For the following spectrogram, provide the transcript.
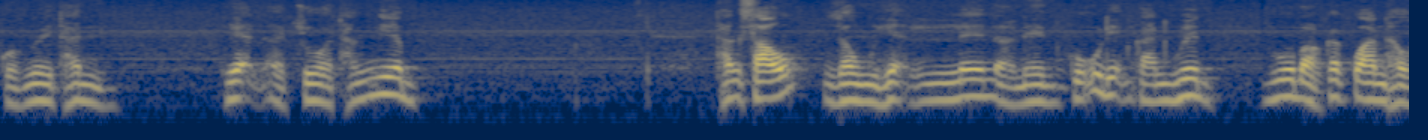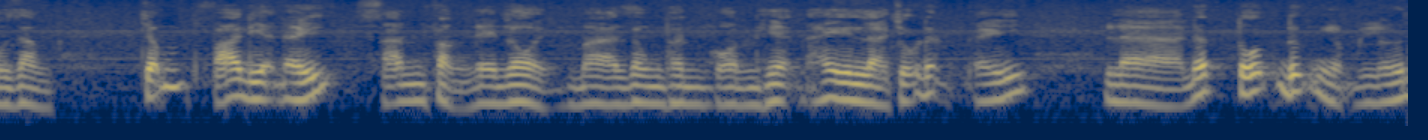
của người thần hiện ở chùa thắng nghiêm. Tháng sáu, rồng hiện lên ở nền cũ điện càn nguyên vua bảo các quan hầu rằng, chấm phá điện ấy, san phẳng nền rồi, mà rồng thần còn hiện hay là chỗ đất ấy là đất tốt, đức nghiệp lớn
